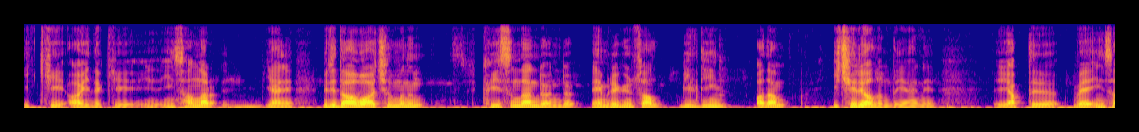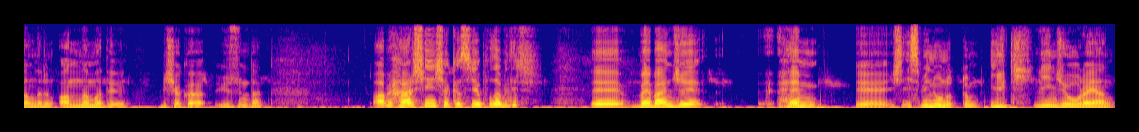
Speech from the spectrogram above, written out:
iki aydaki in- insanlar yani biri dava açılmanın kıyısından döndü. Emre Günsal bildiğin adam içeri alındı yani. Yaptığı ve insanların anlamadığı bir şaka yüzünden. Abi her şeyin şakası yapılabilir. Ee, ve bence hem e, işte ismini unuttum. İlk lince uğrayan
